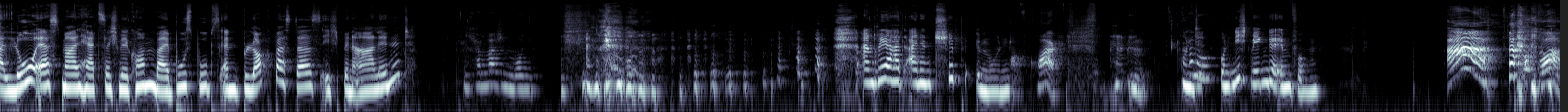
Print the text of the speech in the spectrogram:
Hallo erstmal, herzlich willkommen bei Boost Boobs and Blockbusters. Ich bin Arlind. Ich habe was im Mund. Andrea hat einen Chip im Mund. Of course. Und, Hallo. und nicht wegen der Impfung. Boah.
